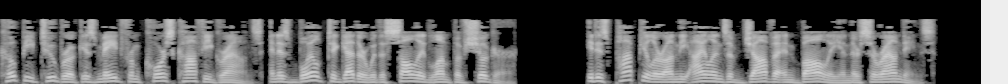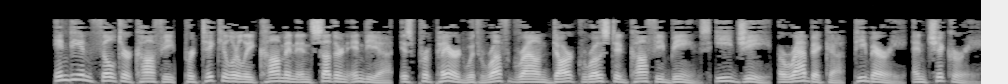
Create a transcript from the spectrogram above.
kopi tubruk is made from coarse coffee grounds, and is boiled together with a solid lump of sugar. It is popular on the islands of Java and Bali and their surroundings. Indian filter coffee, particularly common in southern India, is prepared with rough ground dark roasted coffee beans e.g., Arabica, peaberry, and chicory.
